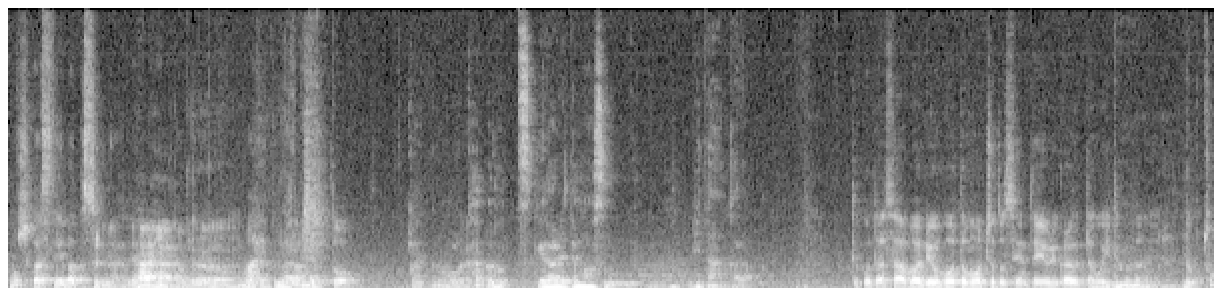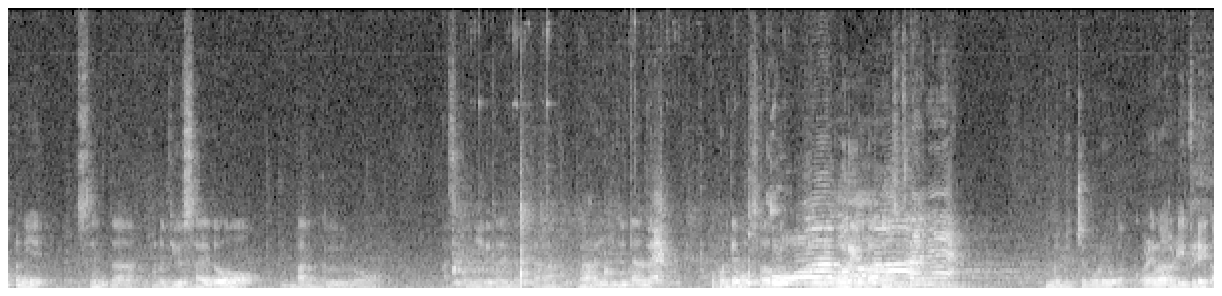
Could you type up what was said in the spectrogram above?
もしくはステイバックするならね、はいはいいいと思うけど、うん前行くならもっと角度つけられてますもんねリターンからってことはサーバー両方ともちょっとセンター寄りから打った方がいいってことだね、でも特にセンターこのデューサイドをバックのあそこに入れたいんだったら、はい。ああいうリターンだこれでもサードあのボレー良かったんですよ今めっちゃボレー良かった。これ今のリプレイか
